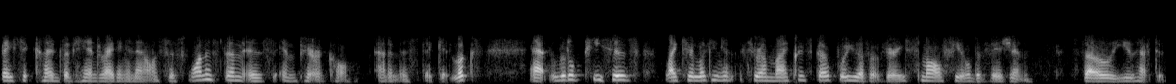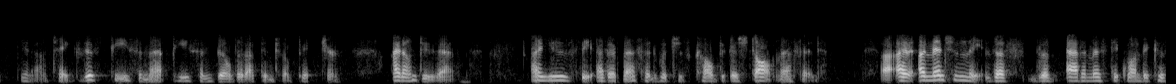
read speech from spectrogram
basic kinds of handwriting analysis. One of them is empirical, atomistic. It looks at little pieces like you're looking at through a microscope where you have a very small field of vision. So you have to, you know, take this piece and that piece and build it up into a picture. I don't do that. I use the other method, which is called the Gestalt method. Uh, I, I mentioned the, the the atomistic one because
